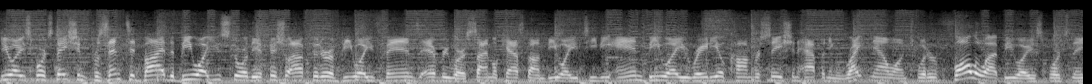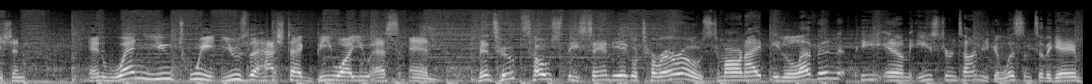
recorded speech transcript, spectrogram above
BYU Sports Nation presented by the BYU Store, the official outfitter of BYU fans everywhere. Simulcast on BYU TV and BYU Radio. Conversation happening right now on Twitter. Follow at BYU Sports Nation. And when you tweet, use the hashtag BYUSN. Men's Hoops hosts the San Diego Toreros tomorrow night, 11 p.m. Eastern Time. You can listen to the game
